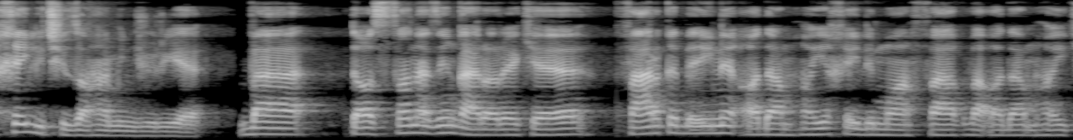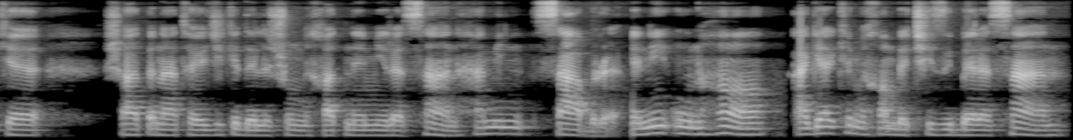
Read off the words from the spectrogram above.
خیلی چیزا همینجوریه. و داستان از این قراره که فرق بین آدم های خیلی موفق و آدم هایی که شاید به نتایجی که دلشون می‌خواد نمی‌رسن همین صبره. یعنی اونها اگر که می‌خوان به چیزی برسن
